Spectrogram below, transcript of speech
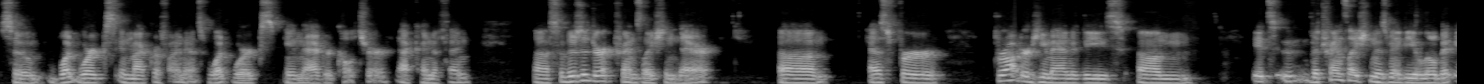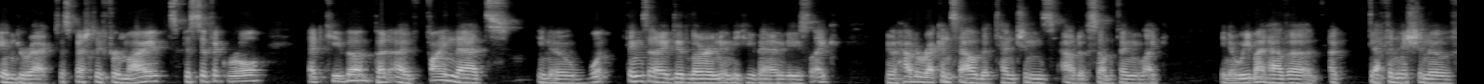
so what works in microfinance, what works in agriculture, that kind of thing. Uh, so there's a direct translation there. Um, as for broader humanities, um, it's the translation is maybe a little bit indirect, especially for my specific role at Kiva. But I find that you know what things that I did learn in the humanities, like you know how to reconcile the tensions out of something like you know we might have a, a definition of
